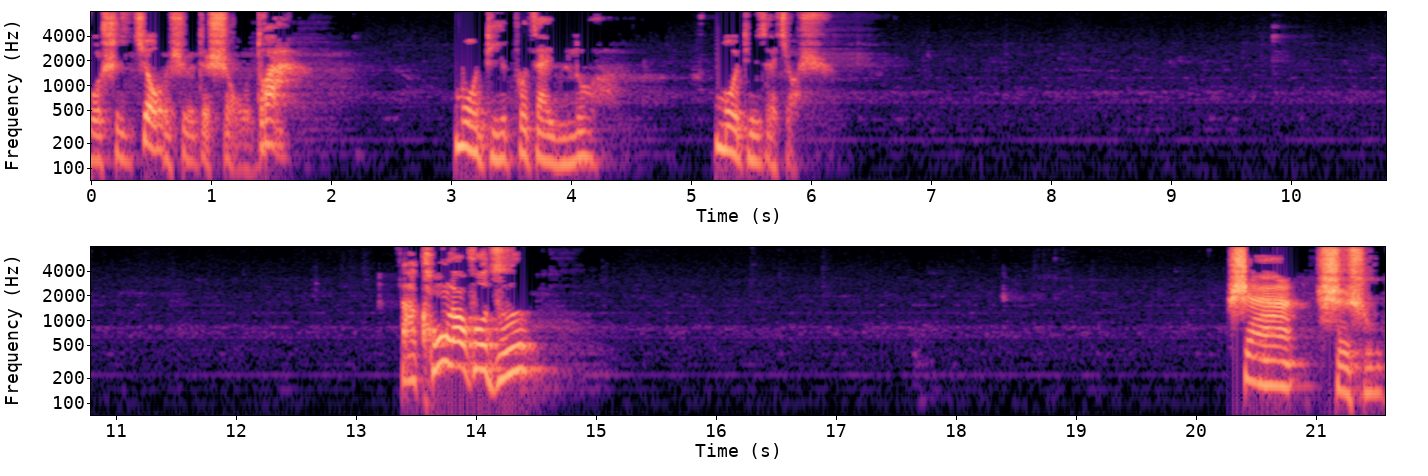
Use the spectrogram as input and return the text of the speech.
舞是教学的手段，目的不在娱乐，目的在教学。啊，孔老夫子善诗书。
